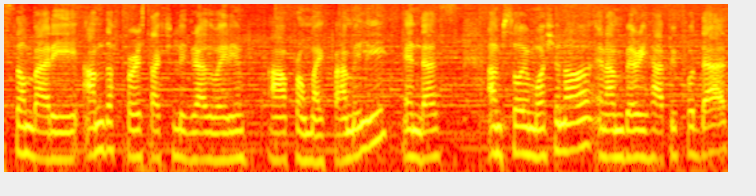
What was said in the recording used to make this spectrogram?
somebody. I'm the first actually graduating uh, from my family, and that's I'm so emotional and I'm very happy for that.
